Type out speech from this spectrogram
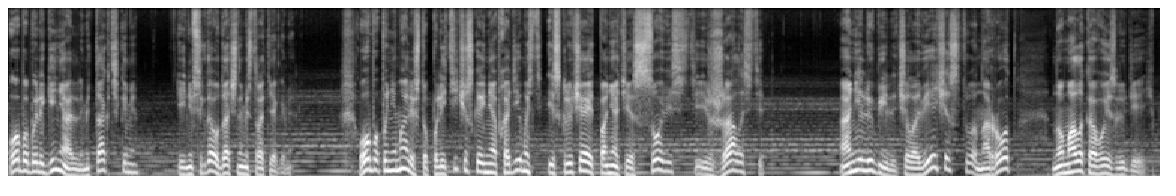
Оба были гениальными тактиками и не всегда удачными стратегами. Оба понимали, что политическая необходимость исключает понятие совести и жалости. Они любили человечество, народ, но мало кого из людей –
